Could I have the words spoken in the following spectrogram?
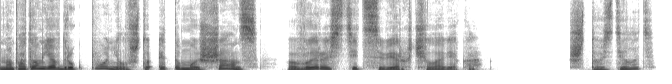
Но потом я вдруг понял, что это мой шанс вырастить сверхчеловека. Что сделать?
